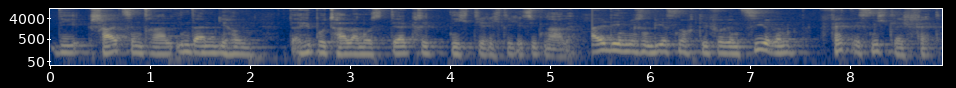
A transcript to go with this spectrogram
Die Schaltzentrale in deinem Gehirn der Hypothalamus, der kriegt nicht die richtigen Signale. All dem müssen wir jetzt noch differenzieren. Fett ist nicht gleich Fett.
